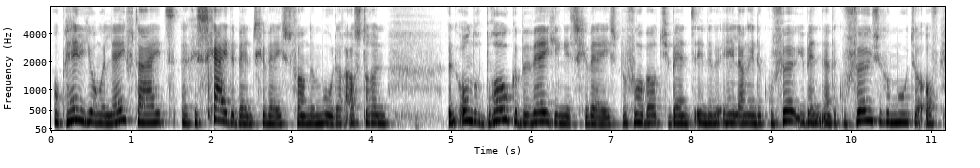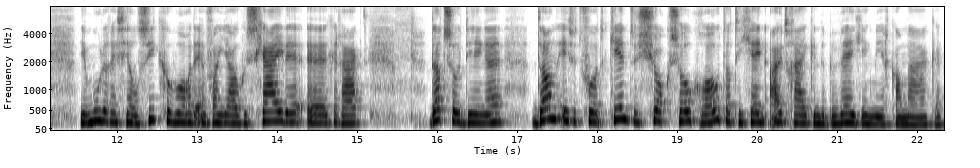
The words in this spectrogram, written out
op hele jonge leeftijd uh, gescheiden bent geweest van de moeder. Als er een, een onderbroken beweging is geweest. Bijvoorbeeld, je bent in de, heel lang in de couveuse, je bent naar de couveuse gemoeten. Of je moeder is heel ziek geworden en van jou gescheiden uh, geraakt. Dat soort dingen. Dan is het voor het kind de shock zo groot dat hij geen uitreikende beweging meer kan maken.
